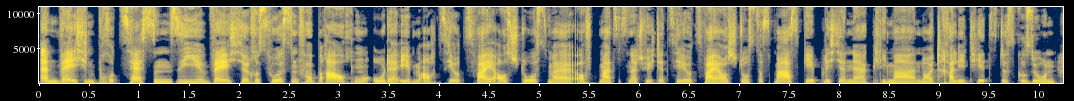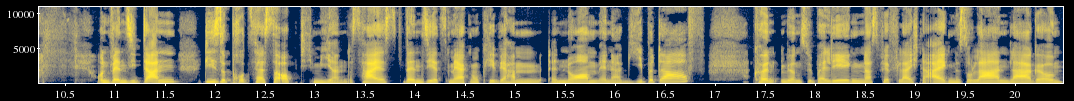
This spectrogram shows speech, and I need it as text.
an welchen Prozessen sie welche Ressourcen verbrauchen oder eben auch CO2 ausstoßen, weil oftmals ist natürlich der CO2-Ausstoß das maßgebliche in der Klimaneutralitätsdiskussion. Und wenn sie dann diese Prozesse optimieren, das heißt, wenn sie jetzt merken, okay, wir haben enormen Energiebedarf, könnten wir uns überlegen, dass wir vielleicht eine eigene Solaranlage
